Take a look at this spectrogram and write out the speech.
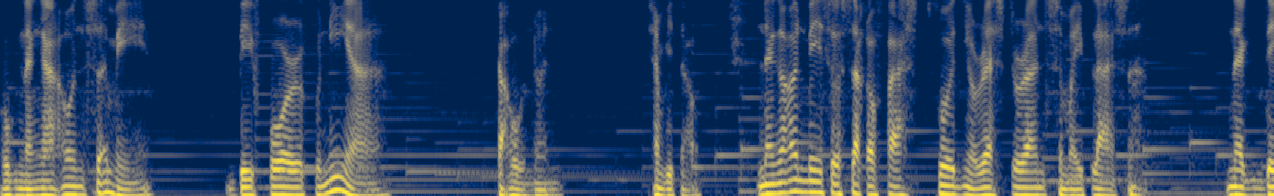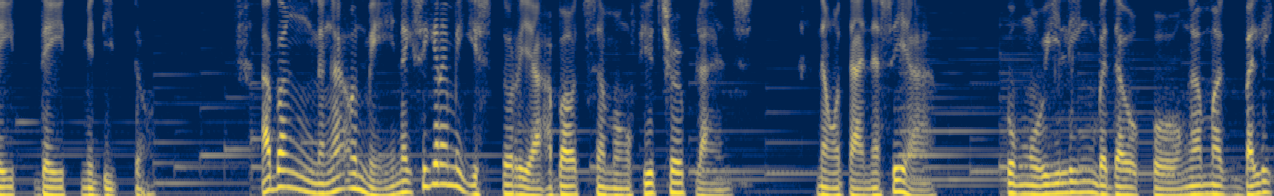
ug nangaon sa mi before ko niya kaunon. Siyang bitaw. Nangaon may sa usa ka fast food nga restaurant sa may plaza. Nag-date-date mi dito. Abang nangaon mi, nagsigara mi istorya about sa mong future plans. Nangutana siya kung willing ba daw ko nga magbalik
